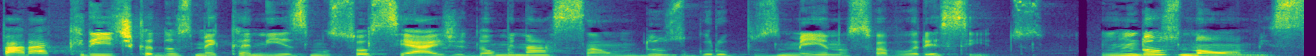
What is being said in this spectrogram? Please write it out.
para a crítica dos mecanismos sociais de dominação dos grupos menos favorecidos. Um dos nomes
